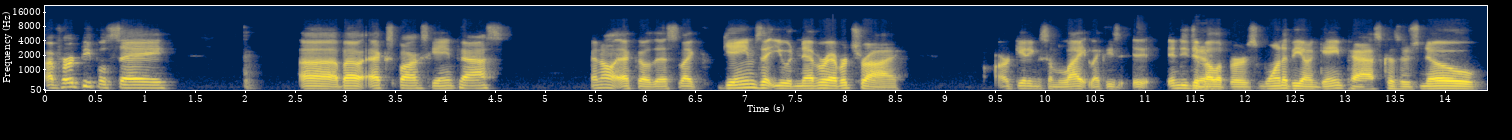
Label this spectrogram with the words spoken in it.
I've heard people say uh about Xbox Game Pass and I'll echo this like games that you would never ever try are getting some light like these indie Yeah. developers want to be on Game Pass cuz there's no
